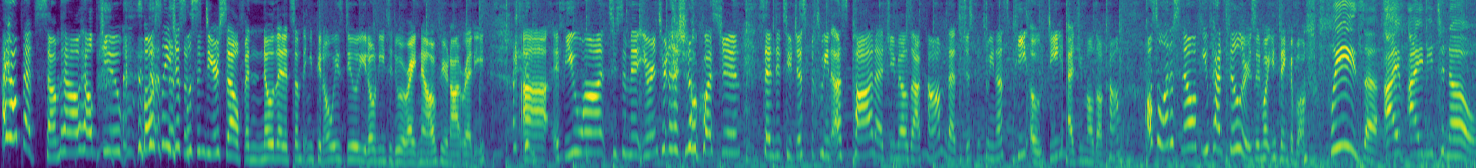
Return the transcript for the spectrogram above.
I hope that somehow helped you. Mostly just listen to yourself and know that it's something you can always do. You don't need to do it right now if you're not ready. Uh, if you want to submit your international question, send it to justbetweenuspod at gmail.com. That's justbetweenuspod at gmail.com. Also, let us know if you've had fillers and what you think of them. Please, uh, I I need to know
